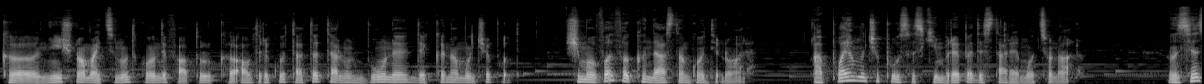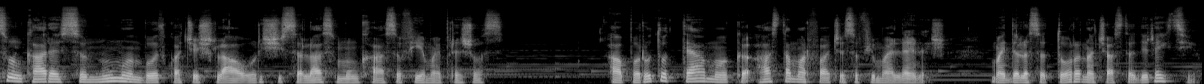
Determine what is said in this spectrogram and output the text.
că nici nu am mai ținut cont de faptul că au trecut atâtea luni bune de când am început. Și mă văd făcând asta în continuare. Apoi am început să schimb repede starea emoțională. În sensul în care să nu mă îmbăt cu acești lauri și să las munca să fie mai prejos. A apărut o teamă că asta m-ar face să fiu mai leneș, mai delăsător în această direcție.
